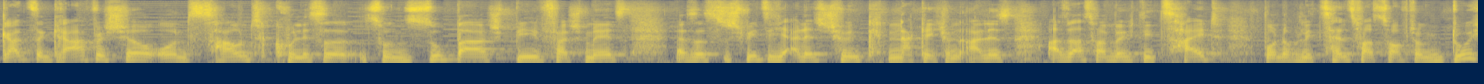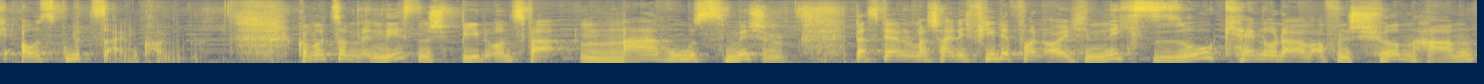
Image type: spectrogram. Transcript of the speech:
ganze grafische und Soundkulisse zu einem super Spiel verschmilzt. Das ist, spielt sich alles schön knackig und alles. Also das war wirklich die Zeit, wo noch Lizenzversoftungen durchaus gut sein konnten. Kommen wir zum nächsten Spiel und zwar Marus Mission. Das werden wahrscheinlich viele von euch nicht so kennen oder auf dem Schirm haben.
